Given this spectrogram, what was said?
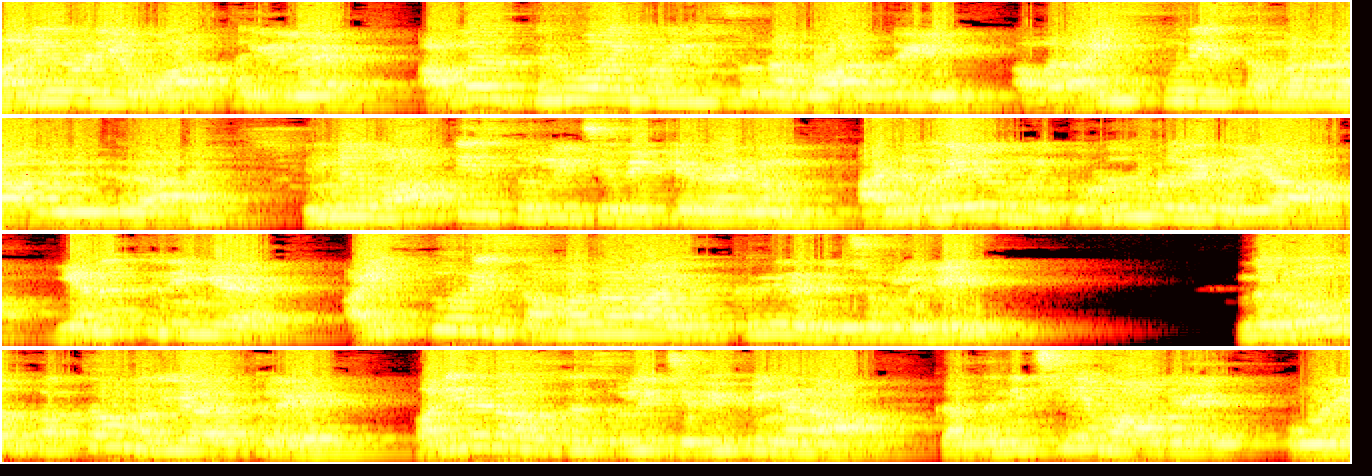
மனிதனுடைய வார்த்தை இல்ல அவர் திருவாய் மொழியில் சொன்ன வார்த்தை அவர் ஐஸ்வர்ய சம்பந்தராக இருக்கிறார். நீங்கள் வார்த்தையை சொல்லி செபிக்க வேண்டும். ஆண்டவரே உங்களை தொழுது கொள்கிறேன் ஐயா. எனக்கு நீங்க ஐஸ்வர்ய சம்பந்தனா இருக்கிறீர்கள் என்று சொல்லி இந்த ரோமர் பத்தாம் அதிகாரத்திலே பன்னிரெண்டாம் வசனம் சொல்லி செபிப்பீங்கன்னா கத்த நிச்சயமாக உங்களை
